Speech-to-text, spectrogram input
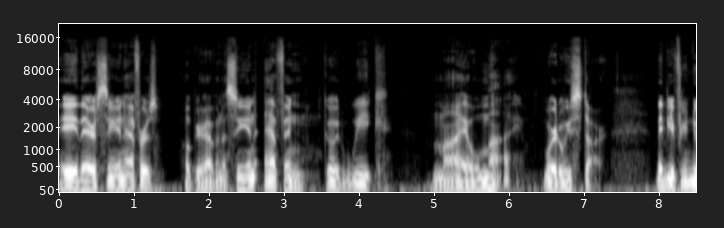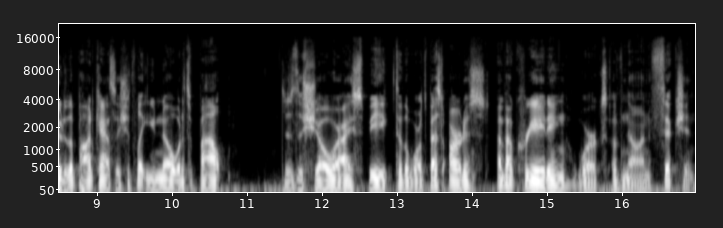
Hey there, CNFers. Hope you're having a CNFing good week. My oh my. Where do we start? Maybe if you're new to the podcast, I should let you know what it's about. This is the show where I speak to the world's best artists about creating works of nonfiction.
